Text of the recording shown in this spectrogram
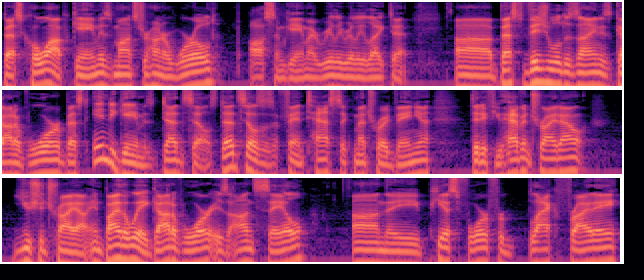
Best co op game is Monster Hunter World. Awesome game. I really, really liked it. Uh, best visual design is God of War. Best indie game is Dead Cells. Dead Cells is a fantastic Metroidvania that if you haven't tried out, you should try out. And by the way, God of War is on sale on the PS4 for Black Friday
